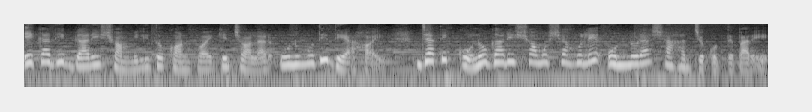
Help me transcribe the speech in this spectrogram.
একাধিক গাড়ির সম্মিলিত কনভয়কে চলার অনুমতি দেয়া হয়, যাতে কোনো গাড়ির সমস্যা হলে অন্যরা সাহায্য করতে পারে।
